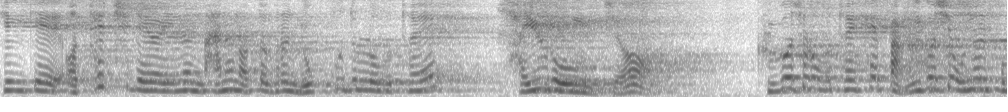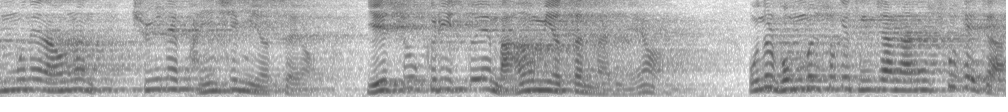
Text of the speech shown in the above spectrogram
이게 어태치되어 있는 많은 어떤 그런 욕구들로부터의 자유로움이죠. 그것으로부터의 해방. 이것이 오늘 본문에 나오는 주인의 관심이었어요. 예수 그리스도의 마음이었단 말이에요. 오늘 본문 속에 등장하는 수혜자,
